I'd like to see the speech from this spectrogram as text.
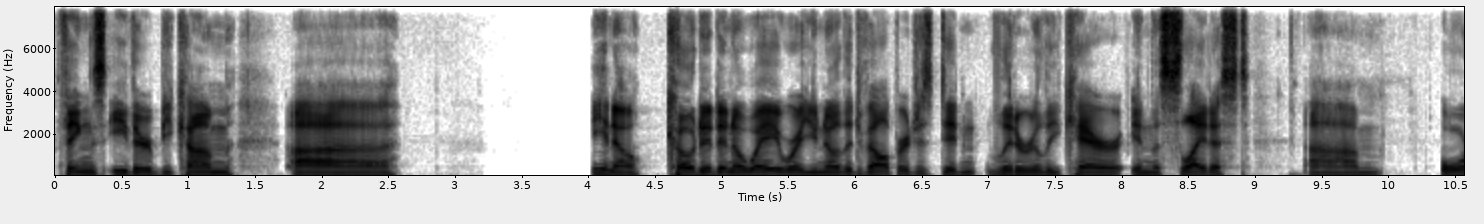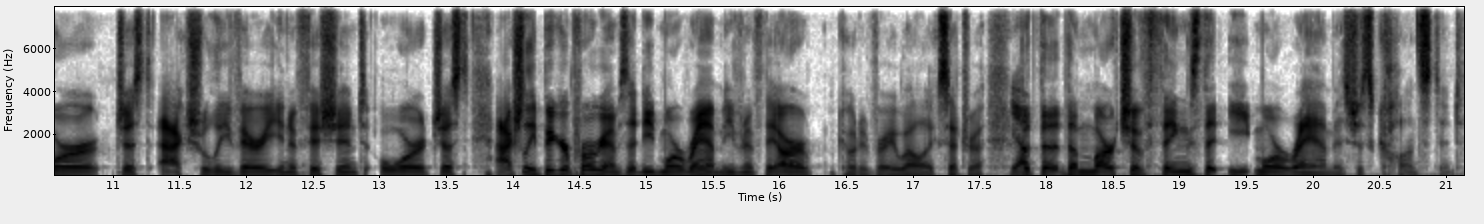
Things either become, uh, you know, coded in a way where you know the developer just didn't literally care in the slightest. Um, or just actually very inefficient, or just actually bigger programs that need more RAM, even if they are coded very well, etc. Yep. But the the march of things that eat more RAM is just constant.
